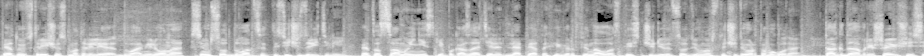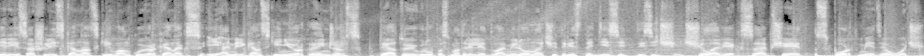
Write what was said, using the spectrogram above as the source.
Пятую встречу смотрели 2 миллиона 720 тысяч зрителей. Это самый низкий показатель для пятых игр финала с 1994 года. Тогда в решающей серии сошлись канадский Vancouver Canucks и американский New York Rangers. Пятую игру посмотрели 2 миллиона 410 тысяч человек, сообщает Sport Media Watch.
